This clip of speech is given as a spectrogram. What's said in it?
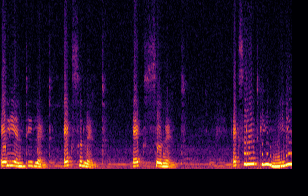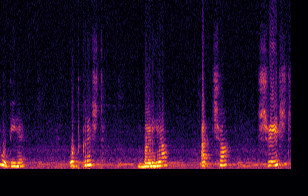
L E N T lent excellent excellent excellent की मीनिंग होती है उत्कृष्ट, बढ़िया अच्छा श्रेष्ठ,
